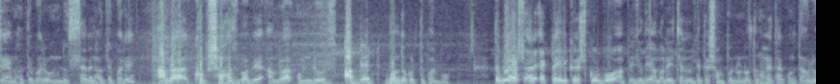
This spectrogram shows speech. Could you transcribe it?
টেন হতে পারে উইন্ডোজ সেভেন হতে পারে। আমরা খুব সহজভাবে আমরা উইন্ডোজ আপডেট বন্ধ করতে পারব। তো ভিউয়ার্স আর একটাই রিকোয়েস্ট করব, আপনি যদি আমার এই চ্যানেলটিতে সম্পূর্ণ নতুন হয়ে থাকুন, তাহলে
